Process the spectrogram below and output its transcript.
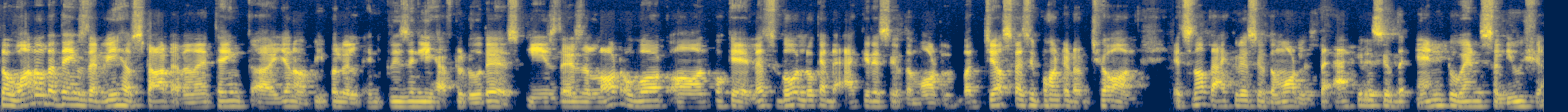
So one of the things that we have started, and I think uh, you know people will increasingly have to do this, is there's a lot of work on okay, let's go look at the accuracy of the model. But just as you pointed out, John, it's not the accuracy of the model; it's the accuracy of the end-to-end solution.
